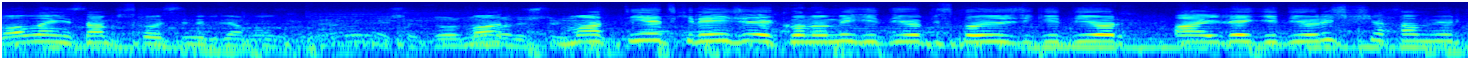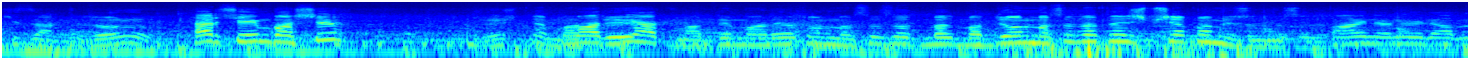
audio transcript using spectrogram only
Vallahi insan psikolojisini bile bozdu. işte zor duruma Mad- düştük. maddi etkileyince ekonomi gidiyor, psikoloji gidiyor, aile gidiyor, hiçbir şey kalmıyor ki zaten. Doğru. Her şeyin başı İşte maddi, Maddiyat. maddi maneviyat olmasa zaten maddi olmasa zaten hiçbir şey yapamıyorsun mesela. aynen öyle abi.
